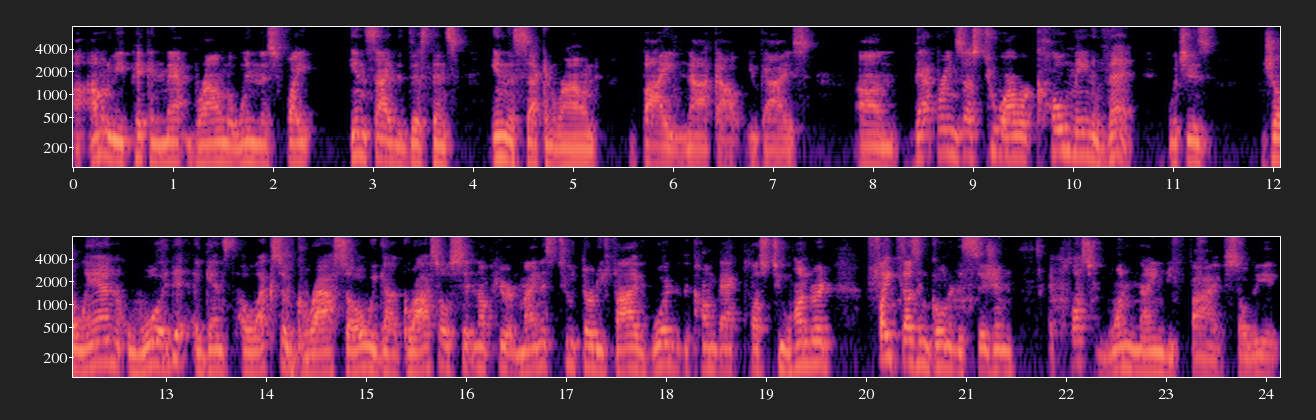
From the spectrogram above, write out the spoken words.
Uh, I'm going to be picking Matt Brown to win this fight inside the distance in the second round by knockout, you guys. Um, that brings us to our co main event, which is Joanne Wood against Alexa Grasso. We got Grasso sitting up here at minus 235. Wood, the comeback, plus 200. Fight doesn't go to decision at plus 195. So the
